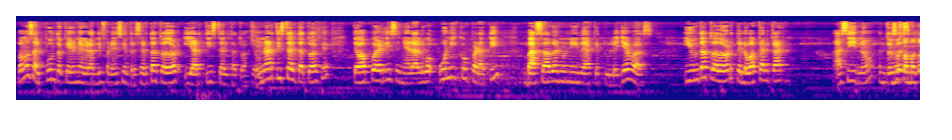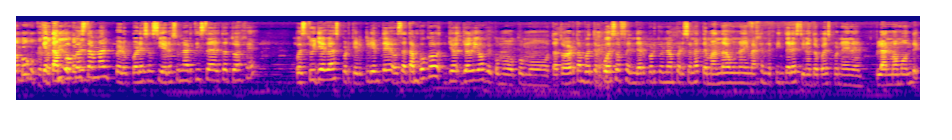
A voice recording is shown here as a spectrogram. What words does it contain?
vamos al punto que hay una gran diferencia entre ser tatuador y artista del tatuaje. Sí. Un artista del tatuaje te va a poder diseñar algo único para ti basado en una idea que tú le llevas. Y un tatuador te lo va a calcar así, ¿no? Entonces, no está mal tampoco, que, que está tampoco está mal, pero por eso si eres un artista del tatuaje, pues tú llegas porque el cliente, o sea, tampoco, yo, yo digo que como, como tatuador tampoco te puedes ofender porque una persona te manda una imagen de Pinterest y no te puedes poner en el plan mamón de,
